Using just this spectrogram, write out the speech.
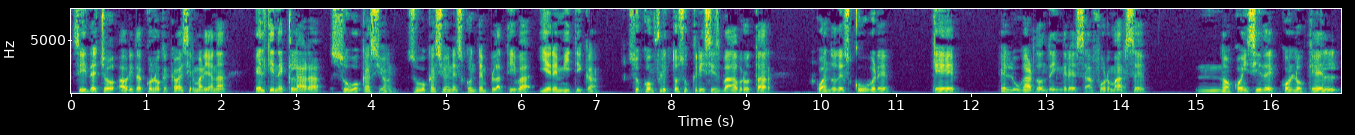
Sí, de hecho, ahorita con lo que acaba de decir Mariana, él tiene clara su vocación. Su vocación es contemplativa y eremítica. Su conflicto, su crisis va a brotar cuando descubre que el lugar donde ingresa a formarse no coincide con lo que él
